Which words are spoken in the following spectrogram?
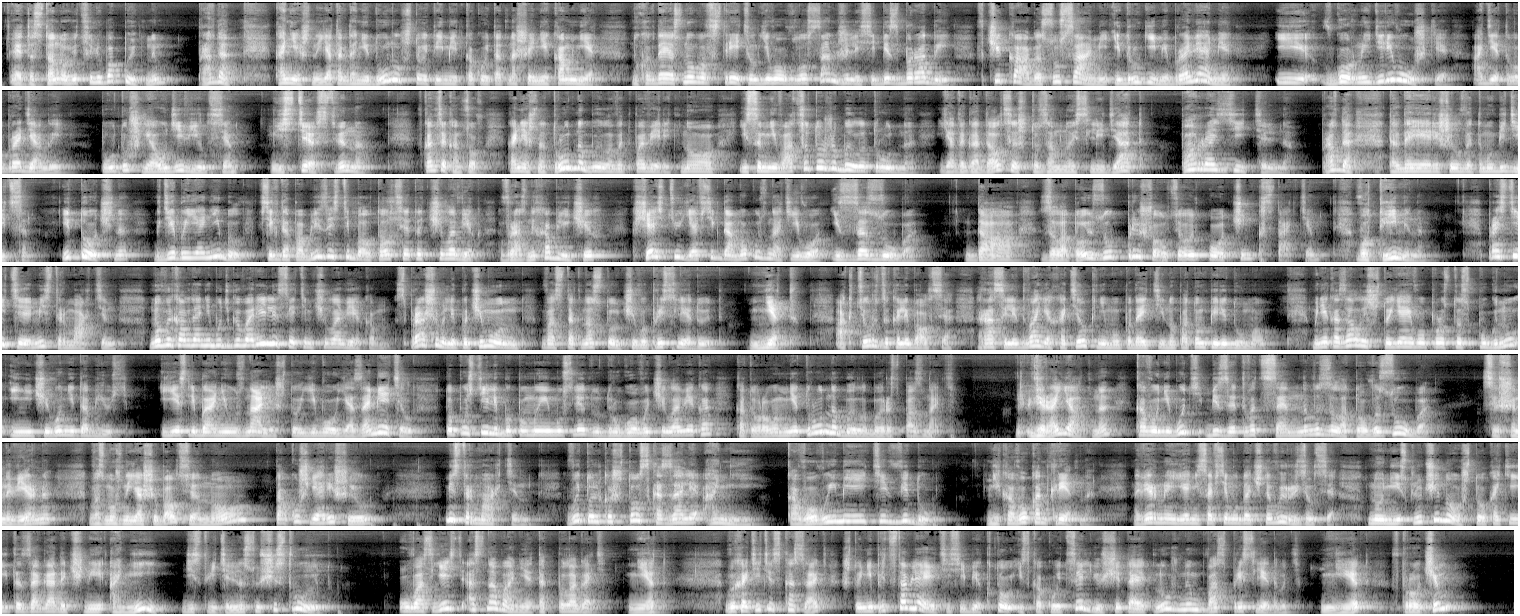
Это становится любопытным. Правда? Конечно, я тогда не думал, что это имеет какое-то отношение ко мне, но когда я снова встретил его в Лос-Анджелесе без бороды, в Чикаго с усами и другими бровями и в горной деревушке, одетого бродягой, тут уж я удивился. Естественно. В конце концов, конечно, трудно было в это поверить, но и сомневаться тоже было трудно. Я догадался, что за мной следят. Поразительно. Правда? Тогда я решил в этом убедиться. И точно, где бы я ни был, всегда поблизости болтался этот человек в разных обличиях. К счастью, я всегда мог узнать его из-за зуба. Да, золотой зуб пришелся очень кстати. Вот именно. Простите, мистер Мартин, но вы когда-нибудь говорили с этим человеком? Спрашивали, почему он вас так настойчиво преследует? Нет, Актер заколебался. Раз или два я хотел к нему подойти, но потом передумал. Мне казалось, что я его просто спугну и ничего не добьюсь. И если бы они узнали, что его я заметил, то пустили бы по моему следу другого человека, которого мне трудно было бы распознать. Вероятно, кого-нибудь без этого ценного золотого зуба. Совершенно верно. Возможно, я ошибался, но так уж я решил. Мистер Мартин, вы только что сказали «они». Кого вы имеете в виду? Никого конкретно. Наверное, я не совсем удачно выразился, но не исключено, что какие-то загадочные «они» действительно существуют. У вас есть основания так полагать? Нет. Вы хотите сказать, что не представляете себе, кто и с какой целью считает нужным вас преследовать? Нет. Впрочем,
